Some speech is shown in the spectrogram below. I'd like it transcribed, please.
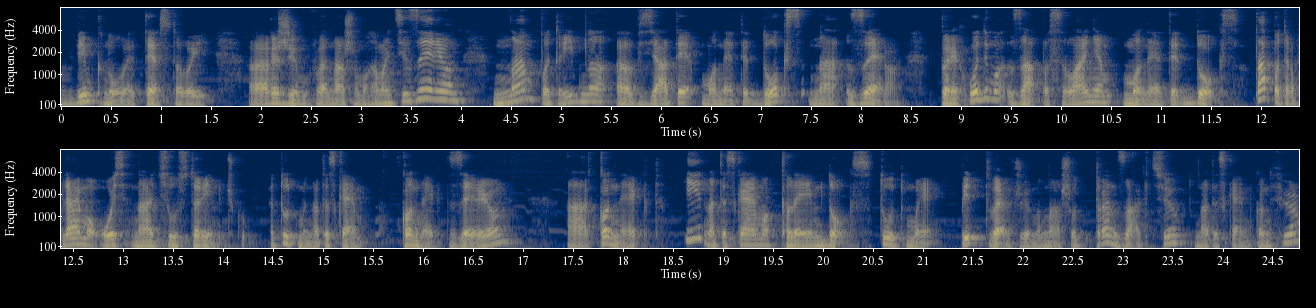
ввімкнули тестовий е, режим в нашому гаманці Zerion, нам потрібно е, взяти монети DOX на 0. Переходимо за посиланням монети DOX та потрапляємо ось на цю сторіночку. Тут ми натискаємо Connect Zerion, Connect і натискаємо Claim Docs. Тут ми підтверджуємо нашу транзакцію, натискаємо Confirm.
